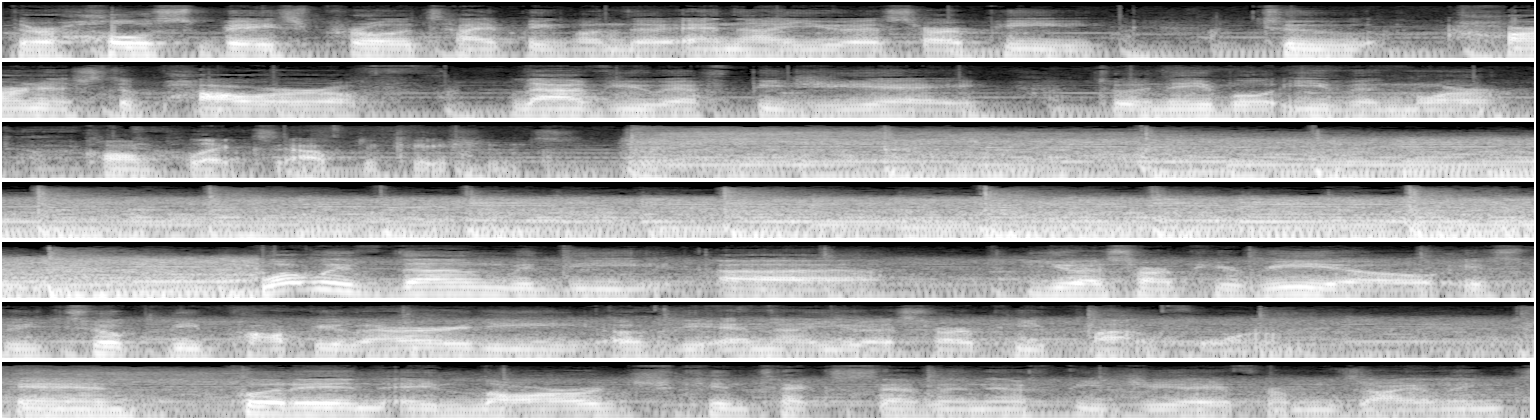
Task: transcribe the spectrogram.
their host-based prototyping on the NI-USRP to harness the power of LabVIEW FPGA to enable even more complex applications. What we've done with the uh, USRP Rio is we took the popularity of the NI USRP platform and put in a large Kintex 7 FPGA from Xilinx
